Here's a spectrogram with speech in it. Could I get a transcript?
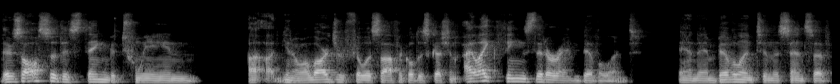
there's also this thing between uh, you know a larger philosophical discussion i like things that are ambivalent and ambivalent in the sense of uh,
